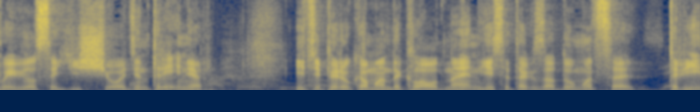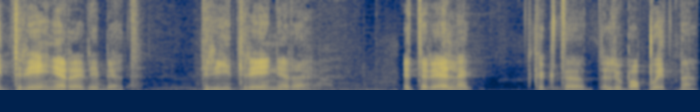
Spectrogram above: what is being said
Появился еще один тренер. И теперь у команды Cloud9, если так задуматься, три тренера, ребят. Три тренера. Это реально как-то любопытно.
